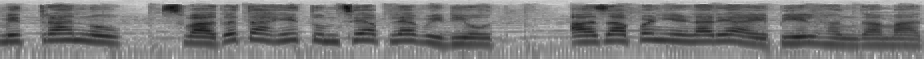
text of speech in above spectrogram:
मित्रांनो स्वागत आहे तुमचे आपल्या व्हिडिओत. आज आपण येणाऱ्या आय पी एल हंगामात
